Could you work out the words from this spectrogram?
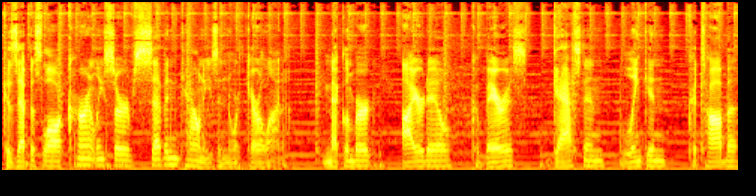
Kazepis Law currently serves seven counties in North Carolina Mecklenburg, Iredell, Cabarrus, Gaston, Lincoln, Catawba,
